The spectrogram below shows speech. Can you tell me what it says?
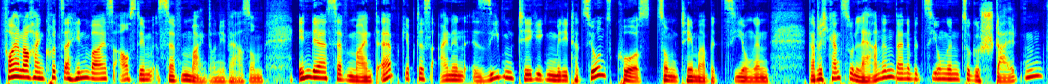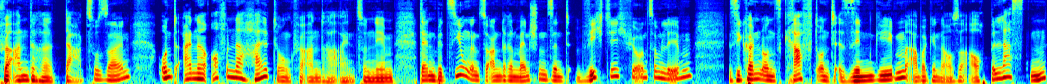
Vorher noch ein kurzer Hinweis aus dem Seven Mind Universum. In der Seven Mind App gibt es einen siebentägigen Meditationskurs zum Thema Beziehungen. Dadurch kannst du lernen, deine Beziehungen zu gestalten, für andere da zu sein und eine offene Haltung für andere einzunehmen. Denn Beziehungen zu anderen Menschen sind wichtig für uns im Leben. Sie können uns Kraft und Sinn geben, aber genauso auch belasten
